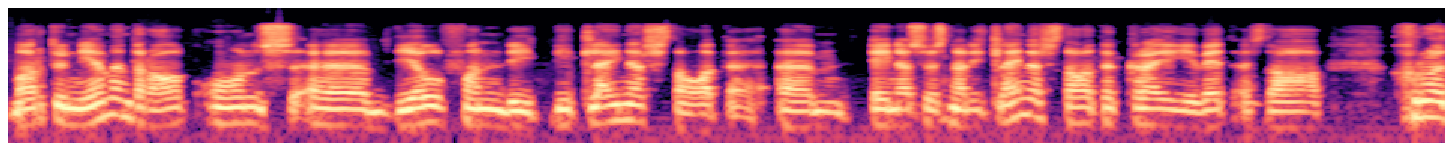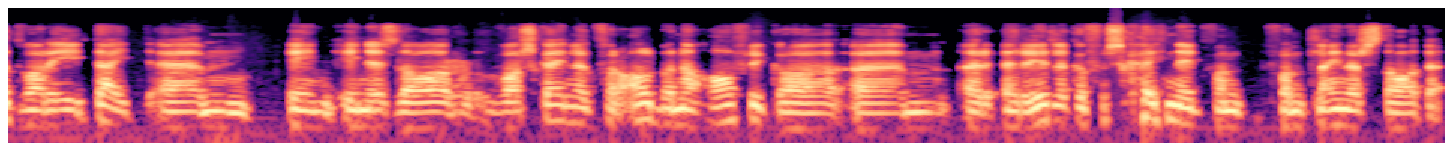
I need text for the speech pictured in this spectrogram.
maar toenemend raak ons 'n uh, deel van die die kleiner state. Ehm um, en as ons na die kleiner state kry, jy weet, is daar groot variëteit. Ehm um, en en is daar waarskynlik veral binne Afrika ehm, 'n um, 'n redelike verskeidenheid van van kleiner state.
